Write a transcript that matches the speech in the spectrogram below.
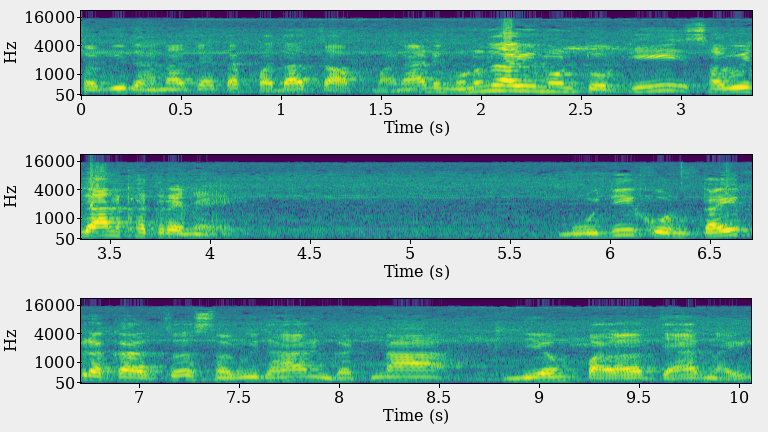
संविधानाच्या त्या पदाचा अपमान आहे. आणि म्हणून आम्ही म्हणतो की संविधान खतरे में आहे मोदी कोणत्याही प्रकारचं संविधान घटना नियम पाळायला तयार नाही.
